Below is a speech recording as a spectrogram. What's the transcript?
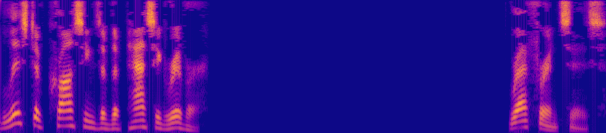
List of crossings of the Pasig River References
